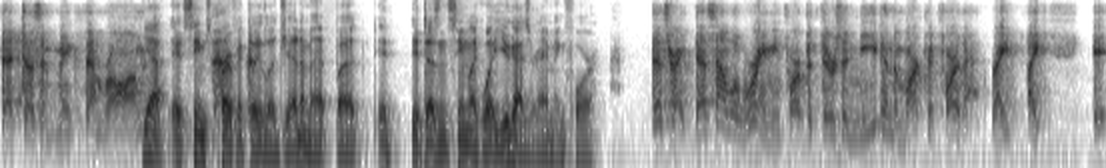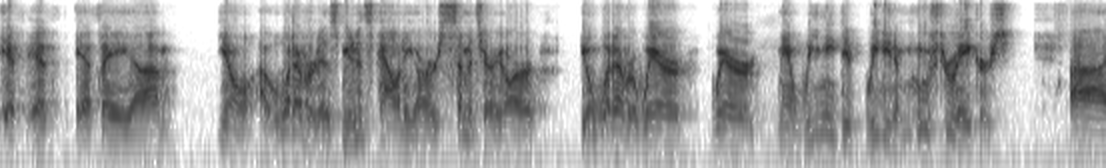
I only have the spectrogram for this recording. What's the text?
That doesn't make them wrong. Yeah, it seems that, perfectly that, legitimate, but it, it doesn't seem like what you guys are aiming for. That's right. That's not what we're aiming for, but there's a need in the market for that, right? Like if if if a um, you know uh, whatever it is, municipality or cemetery or you know whatever, where where man we need to we need to move through acres, uh,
